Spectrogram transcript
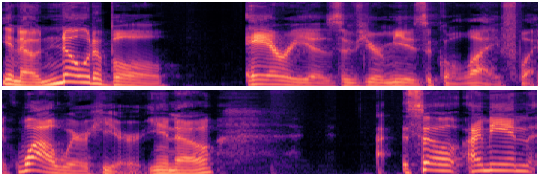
you know, notable areas of your musical life, like while we're here, you know? So, I mean,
